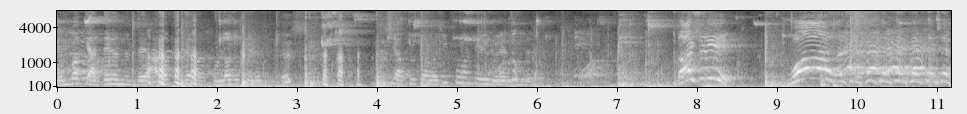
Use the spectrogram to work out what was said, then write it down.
몸밖에 안 때렸는데 안 아픈 데만 골라서 때렸는데. 혹시 아플까봐 히프만 때리고 그랬는데. 나이스리! 와 나이스 템템템템템템.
